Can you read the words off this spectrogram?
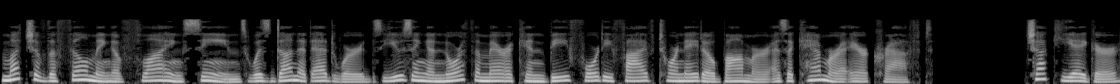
Much of the filming of flying scenes was done at Edwards using a North American B-45 Tornado bomber as a camera aircraft. Chuck Yeager,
